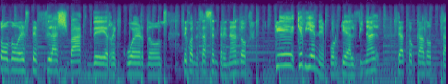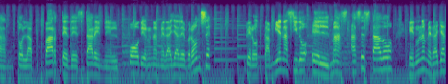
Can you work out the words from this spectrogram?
todo este flashback de recuerdos, de cuando estás entrenando. ¿Qué, ¿Qué, viene? Porque al final te ha tocado tanto la parte de estar en el podio en una medalla de bronce, pero también ha sido el más. Has estado en una medalla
